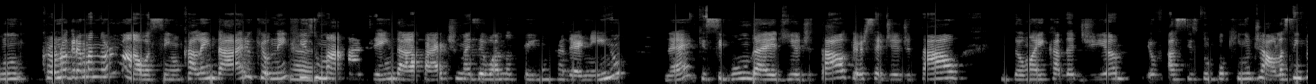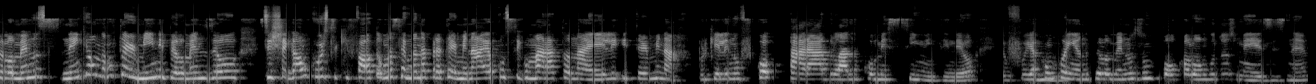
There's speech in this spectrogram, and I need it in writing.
um cronograma normal, assim, um calendário que eu nem é. fiz uma agenda à parte, mas eu anotei num caderninho, né? Que segunda é dia de tal, terça é dia de tal. Então aí cada dia eu assisto um pouquinho de aula. Assim, pelo menos, nem que eu não termine, pelo menos eu, se chegar um curso que falta uma semana para terminar, eu consigo maratonar ele e terminar, porque ele não ficou parado lá no comecinho, entendeu? Eu fui uhum. acompanhando pelo menos um pouco ao longo dos meses, né?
